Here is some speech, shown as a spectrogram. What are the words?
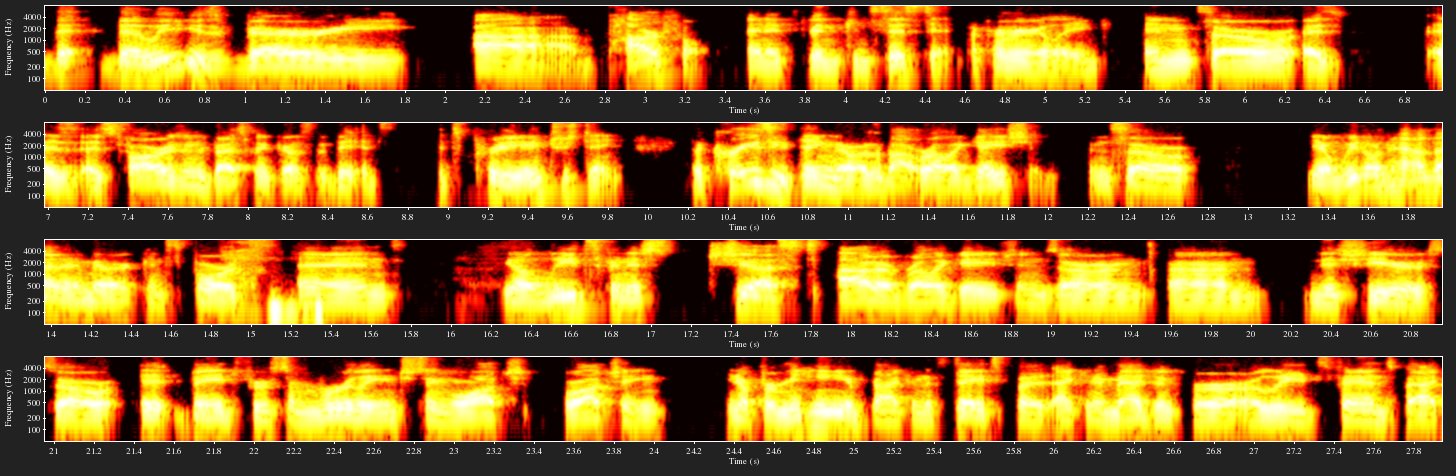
the, the league is very uh, powerful and it's been consistent, the Premier League. And so as as as far as investment goes, it's it's pretty interesting. The crazy thing though is about relegation. And so, you know, we don't have that in American sports. and you know, Leeds finished just out of relegation zone um, this year, so it made for some really interesting watch watching. You know, for me back in the states, but I can imagine for our Leeds fans back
